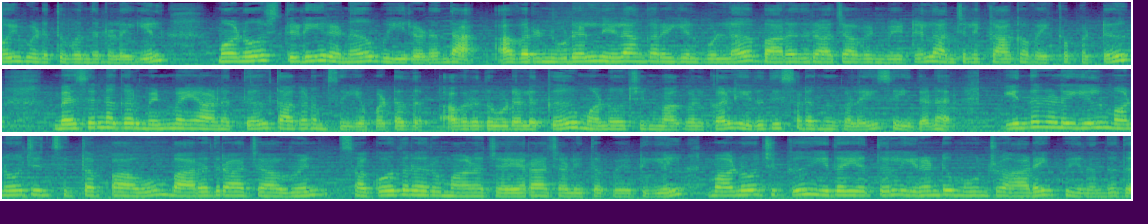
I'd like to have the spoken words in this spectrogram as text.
ஓய்வெடுத்து வந்த நிலையில் மனோஜ் திடீரென உயிரிழந்தார். அவரின் உடல் நீலாங்கரையில் உள்ள பாரதி ராஜாவின் வீட்டில் அஞ்சலிக்காக வைக்கப்பட்டு பெசன் நகர் மின்மயானத்தில் தகனம் செய்யப்பட்டது. அவரது உடலுக்கு மனோஜின் மகள்கள் இறுதி சடங்குகளை செய்தனர். இந்த நிலையில் மனோஜின் சித்தப்பாவும் பாரதி ராஜாவின் சகோதரருமான ஜெயராஜ் அளித்த பேட்டியில் மனோஜுக்கு இதயத்தில் இரண்டு மூன்று அடைப்பு இருந்தது.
